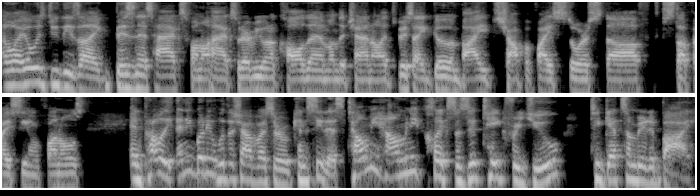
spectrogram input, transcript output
Oh, I always do these like business hacks, funnel hacks, whatever you want to call them on the channel. It's basically I go and buy Shopify store stuff, stuff I see on funnels. And probably anybody with a Shopify store can see this. Tell me how many clicks does it take for you to get somebody to buy?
